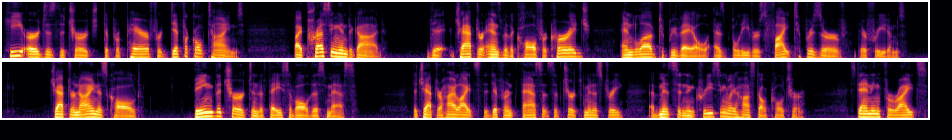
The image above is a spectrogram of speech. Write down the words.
he urges the church to prepare for difficult times by pressing into God. The chapter ends with a call for courage and love to prevail as believers fight to preserve their freedoms. Chapter 9 is called Being the Church in the Face of All This Mess. The chapter highlights the different facets of church ministry amidst an increasingly hostile culture standing for rights,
